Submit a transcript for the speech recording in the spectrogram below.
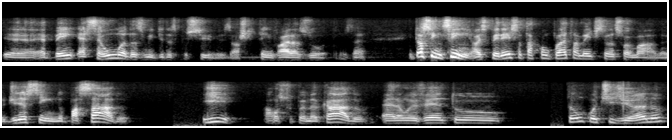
é, é, bem, essa é uma das medidas possíveis. Acho que tem várias outras, né? Então, assim, sim, a experiência está completamente transformada. Eu diria assim, no passado, ir ao supermercado era um evento tão cotidiano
